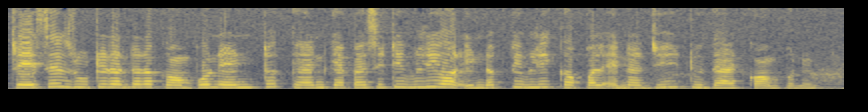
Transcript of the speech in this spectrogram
traces routed under a component can capacitively or inductively couple energy to that component.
